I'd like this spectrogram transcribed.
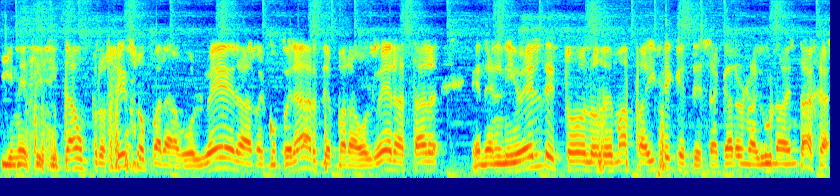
y necesitas un proceso para volver a recuperarte, para volver a estar en el nivel de todos los demás países que te sacaron alguna ventaja.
